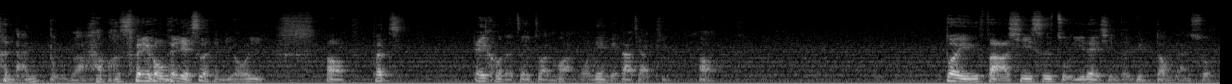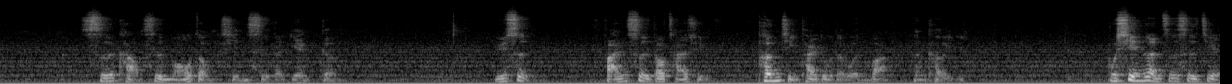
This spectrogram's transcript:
很难读啊，所以我们也是很犹豫。好，他 echo 的这一段话，我念给大家听啊。对于法西斯主义类型的运动来说，思考是某种形式的阉割。于是，凡事都采取抨击态度的文化很可疑。不信任之世界，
